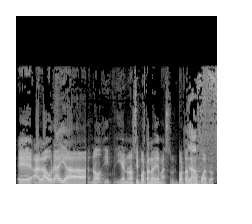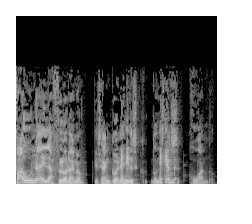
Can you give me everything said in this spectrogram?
eh, a Laura y a, ¿no? Y, y ya no nos importa a nadie más, nos importa la los cuatro. fauna y la flora, ¿no? Que sean coherentes Es decir, donde es estás jugando.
